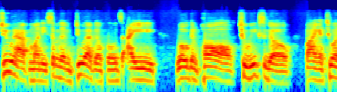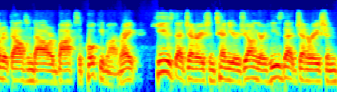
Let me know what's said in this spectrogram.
do have money, some of them do have influence, i.e. Logan Paul two weeks ago buying a $200,000 box of Pokemon, right? He's that generation 10 years younger. He's that generation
